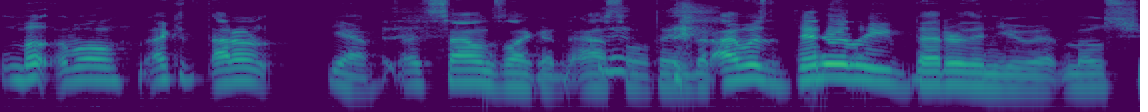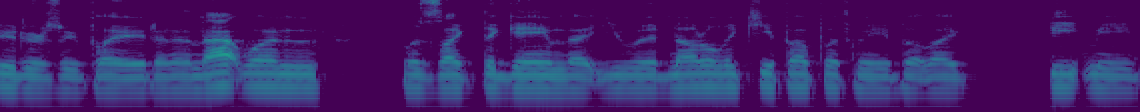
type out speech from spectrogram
well, I could, I don't, yeah, it sounds like an asshole thing, but I was generally better than you at most shooters we played, and then that one was like the game that you would not only keep up with me, but like beat me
